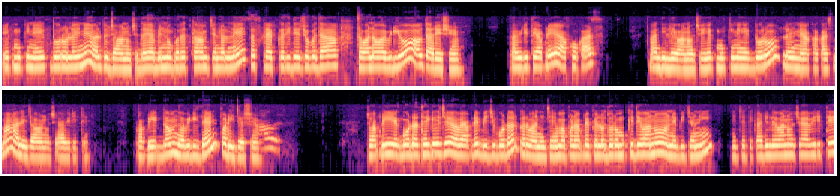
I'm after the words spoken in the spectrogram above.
એક મૂકીને એક દોરો લઈને હાલતું જવાનું છે. દયાબેનનું ભરતકામ ચેનલને સબસ્ક્રાઇબ કરી દેજો બધા. નવા નવા વીડિયો આવતા રહેશે. આવી રીતે આપણે આખો કાસ બાંધી લેવાનો છે. એક મૂકીને એક દોરો લઈને આખા કાસમાં હાલી જવાનું છે આવી રીતે. આપણી એકદમ નવી ડિઝાઇન પડી જશે. જો આપણી એક બોર્ડર થઈ ગઈ છે, હવે આપણે બીજી બોર્ડર કરવાની છે. એમાં પણ આપણે પેલો દોરો મૂકી દેવાનો અને બીજાની નીચેથી કાઢી લેવાનો છે આવી રીતે.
